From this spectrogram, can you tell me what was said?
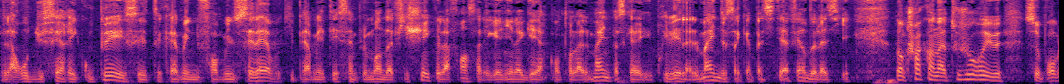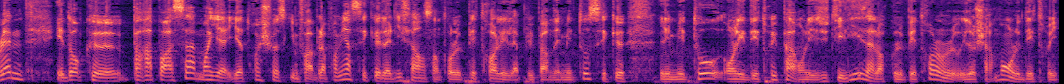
la route du fer est coupée. C'était quand même une formule célèbre qui permettait simplement d'afficher que la France allait gagner la guerre contre l'Allemagne parce qu'elle allait priver l'Allemagne de sa capacité à faire de l'acier. Donc je crois qu'on a toujours eu ce problème. Et donc euh, par rapport à ça, moi il y a, trois choses qui me frappent. La première, c'est que la différence entre le pétrole et la plupart des métaux, c'est que les métaux, on les détruit pas, on les utilise, alors que le pétrole et le charbon, on le détruit.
